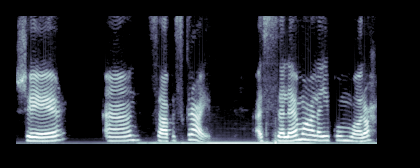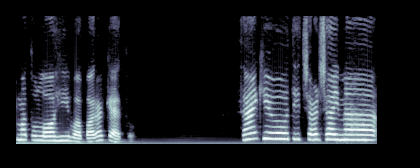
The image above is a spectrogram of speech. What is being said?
share, and subscribe. Assalamu alaikum wa rahmatullahi wa barakatuh. Thank you, teacher Shaima.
